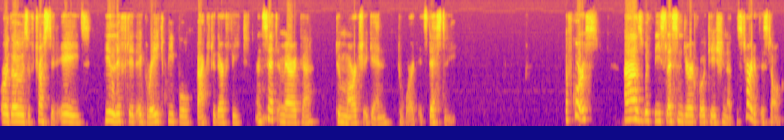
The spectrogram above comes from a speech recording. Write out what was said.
or those of trusted aides, he lifted a great people back to their feet and set America to march again toward its destiny. Of course, as with the Schlesinger quotation at the start of this talk,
